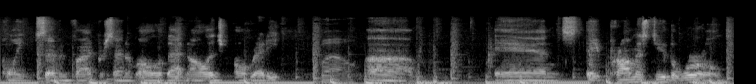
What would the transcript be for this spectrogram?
point seven five percent of all of that knowledge already. Wow. Um, and they promised you the world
